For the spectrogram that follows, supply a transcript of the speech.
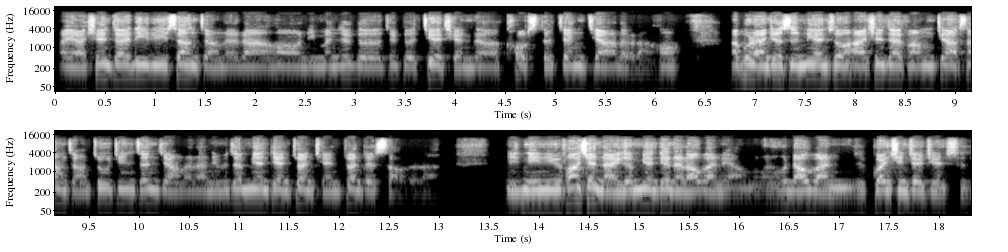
哎呀，现在利率上涨了啦，哈，你们这个这个借钱的 cost 增加了啦，哈，啊，不然就是念说啊，现在房价上涨，租金增长了啦，你们这面店赚钱赚的少了啦，你你你发现哪一个面店的老板娘老板关心这件事？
